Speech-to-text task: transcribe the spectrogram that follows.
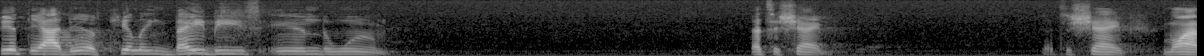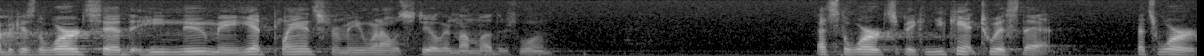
fit the idea of killing babies in the womb. That's a shame. That's a shame. Why? Because the Word said that He knew me. He had plans for me when I was still in my mother's womb. That's the Word speaking. You can't twist that. That's Word.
